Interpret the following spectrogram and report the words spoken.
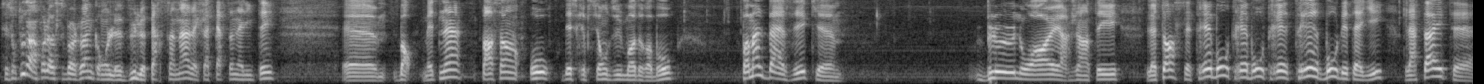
C'est surtout dans Fall of Cybertron qu'on l'a vu le personnage avec sa personnalité. Euh, bon, maintenant, passons aux descriptions du mode robot. Pas mal basique. Euh, bleu, noir, argenté. Le torse est très beau, très beau, très très beau détaillé. La tête, euh,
